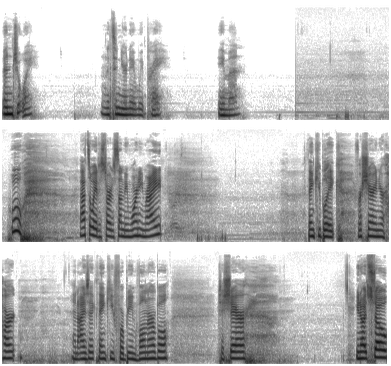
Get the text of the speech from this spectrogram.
and joy. And it's in your name we pray. Amen. Whew. That's a way to start a Sunday morning, right? Thank you, Blake, for sharing your heart. And Isaac, thank you for being vulnerable to share. You know, it's so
